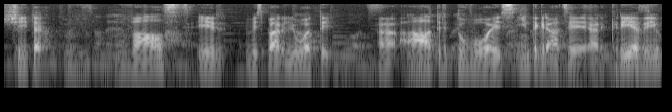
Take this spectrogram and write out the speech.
Šī valsts ir vispār ļoti ātri tuvojas integrācijai ar Krieviju,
